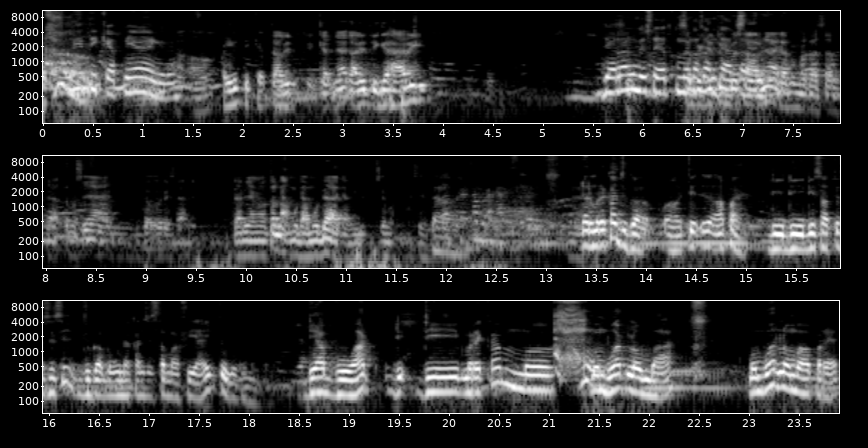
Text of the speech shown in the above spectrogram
Kali tiketnya gitu. Kali tiket. kali tiketnya kali tiga hari Jarang biasanya sebegitu teater. besarnya gitu. kan pementasan teater maksudnya untuk urusan itu. Dan yang nonton anak muda-muda kan musim musim mereka berhasil Dan mereka juga ti- apa ya, di, di di satu sisi juga menggunakan sistem mafia itu gitu. Dia buat di, di mereka me- membuat lomba, membuat lomba operet.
